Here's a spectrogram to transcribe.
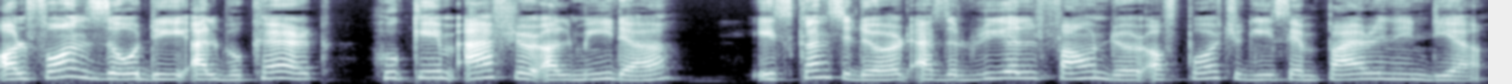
Alfonso de Albuquerque, who came after Almeida, is considered as the real founder of Portuguese empire in India.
